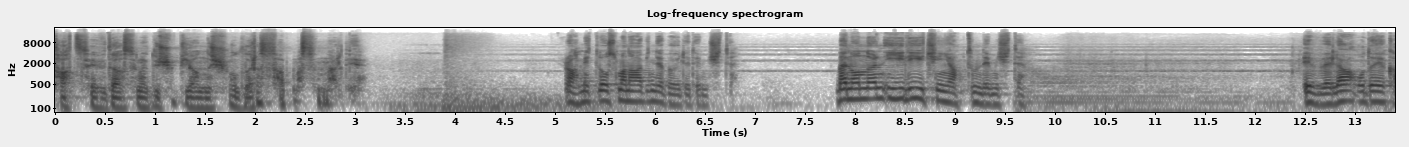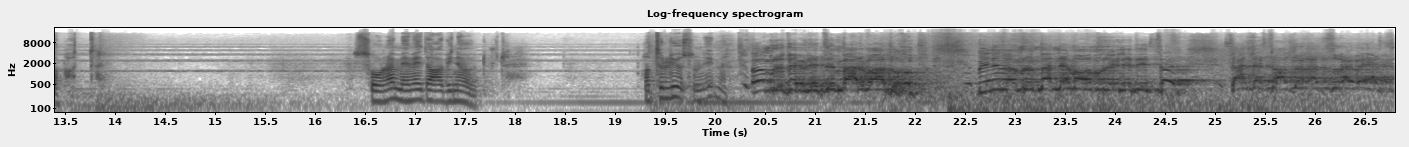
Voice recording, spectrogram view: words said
Taht sevdasına düşüp yanlış yollara sapmasınlar diye. Rahmetli Osman abin de böyle demişti. Ben onların iyiliği için yaptım demişti. Evvela odaya kapattı. Sonra Mehmet abini öldürdü. Hatırlıyorsun değil mi? Ömrü devletin berbat olup benim ömrümden ne mamur eylediysen sen de saltanat süremeyesin.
